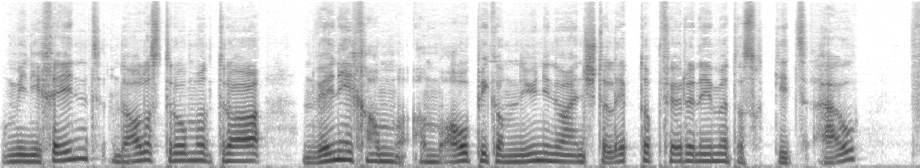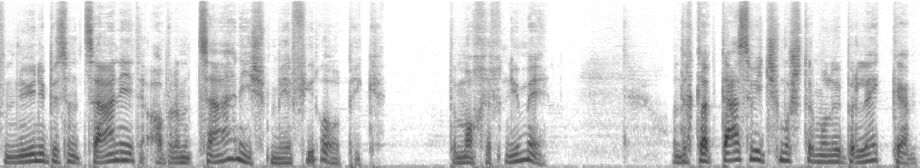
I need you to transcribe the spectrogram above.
Und meine Kinder und alles drum und dran. Und wenn ich am, am Abend um 9 Uhr noch einen Laptop nehme, das gibt es auch, vom 9 Uhr bis um 10 Uhr, aber um 10 Uhr ist mehr Feierabend. Dann mache ich nicht mehr. Und ich glaube, das musst du dir mal überlegen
